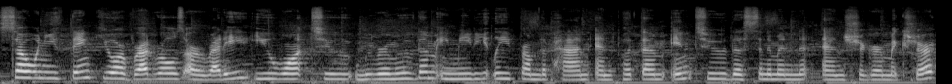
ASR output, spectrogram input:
So when you think your bread rolls are ready, you want to remove them immediately from the pan and put them into the cinnamon and sugar mixture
